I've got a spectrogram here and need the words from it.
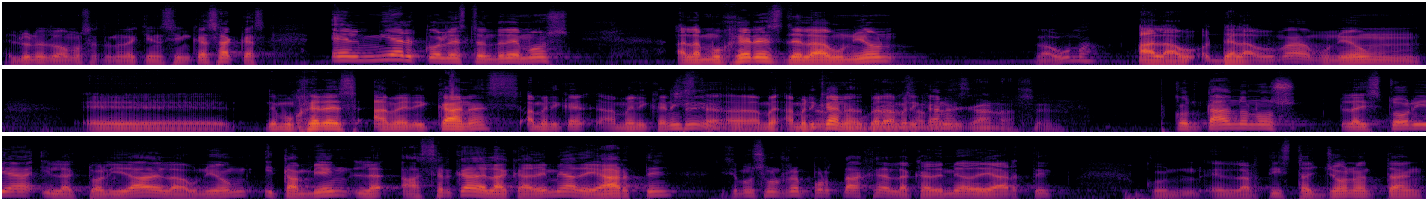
El lunes lo vamos a tener aquí en Sin Casacas. El miércoles tendremos a las mujeres de la Unión ¿La UMA? a la, de la UMA, Unión eh, de Mujeres Americanas, america- americanistas, Sí, ame- americanas, ¿verdad? Americanas, Americanas, sí. contándonos la historia y la actualidad de la Unión y también la- acerca de la Academia de Arte. Hicimos un reportaje de la Academia de Arte con el artista Jonathan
